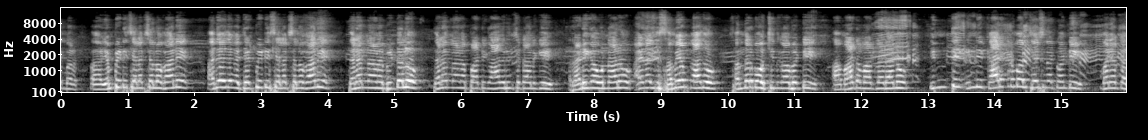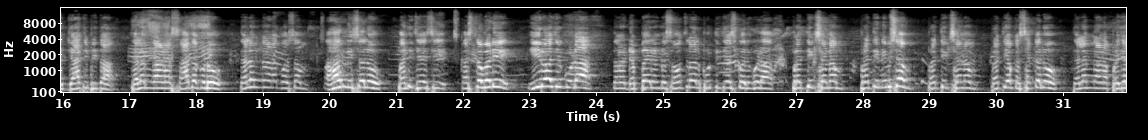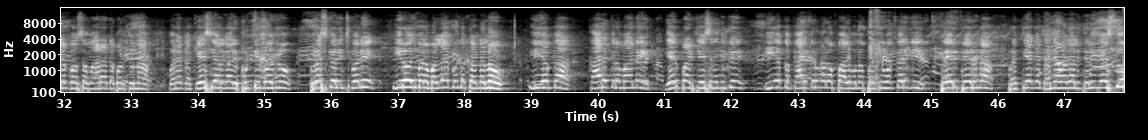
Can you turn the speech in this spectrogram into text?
ఎంపీటీసీ ఎలక్షన్లో కానీ అదేవిధంగా జెడ్పీటీసీ ఎలక్షన్లో కానీ తెలంగాణ బిడ్డలు తెలంగాణ పార్టీకి ఆదరించడానికి రెడీగా ఉన్నారు. అయినా ఇది సమయం కాదు సందర్భం వచ్చింది కాబట్టి ఆ మాట మాట్లాడాను. ఇంటి ఇన్ని కార్యక్రమాలు చేసినటువంటి మన యొక్క జాతిపిత తెలంగాణ సాధకుడు తెలంగాణ కోసం అహర్నిశలు పనిచేసి కష్టపడి ఈరోజు కూడా తన డెబ్బై రెండు సంవత్సరాలు పూర్తి చేసుకొని కూడా ప్రతి క్షణం ప్రతి నిమిషం ప్రతి క్షణం ప్రతి ఒక్క సెకను తెలంగాణ ప్రజల కోసం ఆరాటపడుతున్న మన యొక్క కేసీఆర్ గారి పుట్టినరోజును పురస్కరించుకొని ఈరోజు మన మల్లాకొండ తండలో ఈ యొక్క కార్యక్రమాన్ని ఏర్పాటు చేసినందుకు ఈ యొక్క కార్యక్రమంలో పాల్గొన్న ప్రతి ఒక్కరికి పేరు పేరున ప్రత్యేక ధన్యవాదాలు తెలియజేస్తూ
